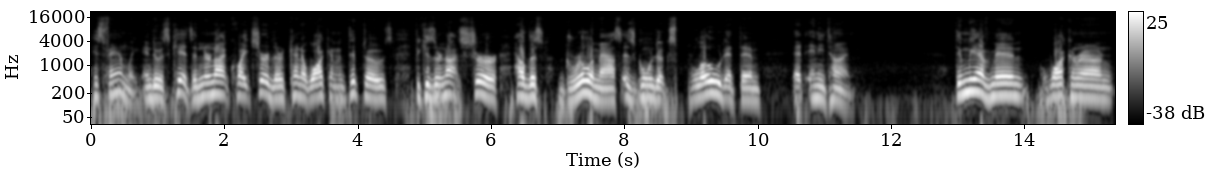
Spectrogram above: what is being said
his family and to his kids. And they're not quite sure. They're kind of walking on tiptoes because they're not sure how this gorilla mass is going to explode at them at any time. Then we have men walking around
